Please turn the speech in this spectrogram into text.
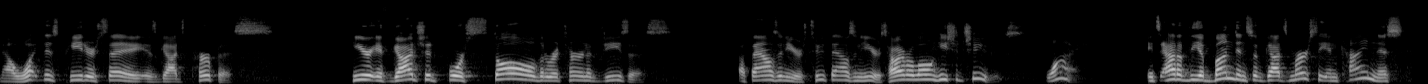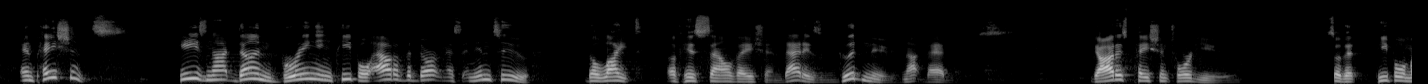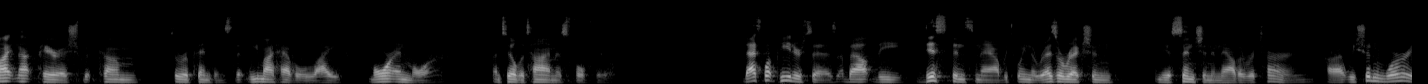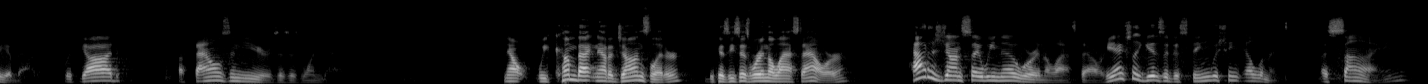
Now, what does Peter say is God's purpose here, if God should forestall the return of Jesus a thousand years, two thousand years, however long he should choose, why? It's out of the abundance of God's mercy and kindness and patience. He's not done bringing people out of the darkness and into the light of his salvation. That is good news, not bad news. God is patient toward you so that people might not perish but come to repentance, that we might have life more and more until the time is fulfilled. That's what Peter says about the distance now between the resurrection and the ascension and now the return. All right, we shouldn't worry about it. With God, a thousand years is as one day. Now, we come back now to John's letter because he says we're in the last hour. How does John say we know we're in the last hour? He actually gives a distinguishing element, a sign.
